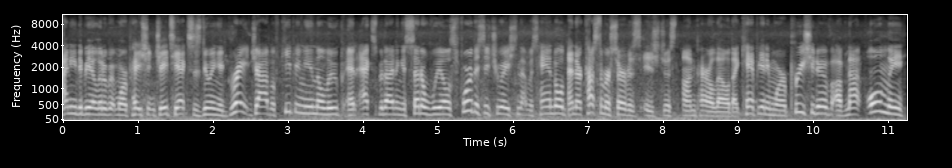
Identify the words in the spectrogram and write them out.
I need to be a little bit more patient. JTX is doing a great job of keeping me in the loop and expediting a set of wheels for the situation that was handled, and their customer service is just unparalleled. I can't be any more appreciative of not only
